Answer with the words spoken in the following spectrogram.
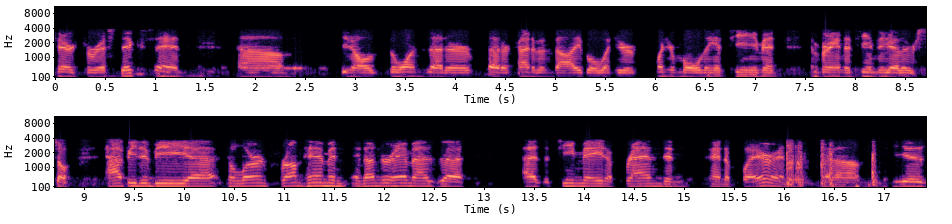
characteristics and um, you know the ones that are that are kind of invaluable when you're when you're molding a team and, and bringing a team together. So happy to be uh, to learn from him and, and under him as a as a teammate, a friend, and and a player. And um, he is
